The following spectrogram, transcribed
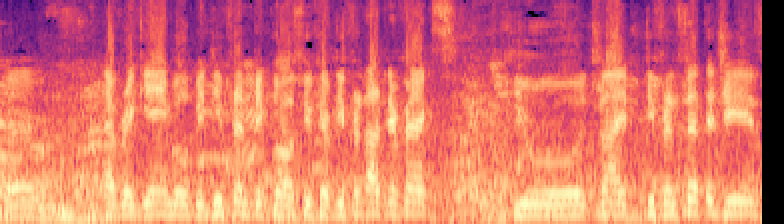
uh, every game will be different because you have different artifacts. You try different strategies.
